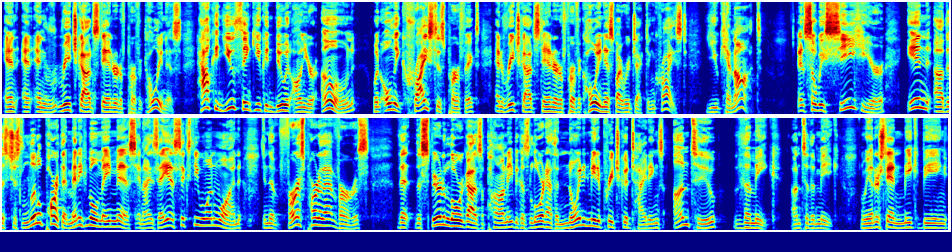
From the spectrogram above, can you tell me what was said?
and, and, and reach God's standard of perfect holiness. How can you think you can do it on your own when only Christ is perfect and reach God's standard of perfect holiness by rejecting Christ? You cannot. And so we see here in uh, this just little part that many people may miss in Isaiah 61 1, in the first part of that verse, that the Spirit of the Lord God is upon me because the Lord hath anointed me to preach good tidings unto the meek. Unto the meek. And we understand meek being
